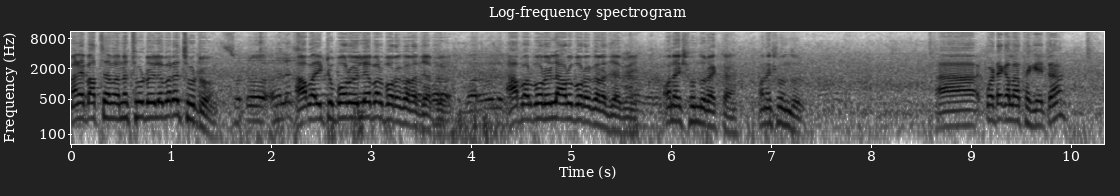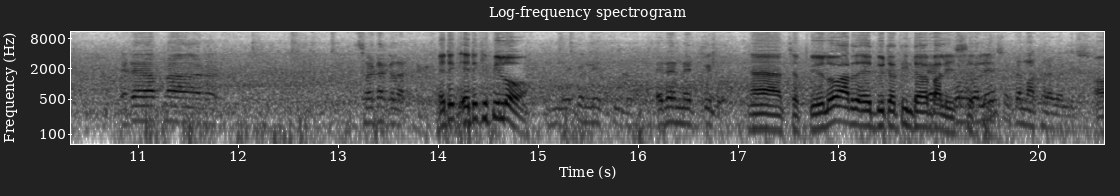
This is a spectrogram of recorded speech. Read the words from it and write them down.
মানে বাচ্চা মানে ছোট হইলে পরে ছোট। আবার একটু বড় হইলে আবার বড় করা যাবে। আবার বড় হইলে আরও বড় করা যাবে। অনেক সুন্দর একটা অনেক সুন্দর। কয়টা কালার থাকে এটা? এটা আপনার ছয়টা কালার থাকে। এটা এটা কি পিলো? এটা নেট পিলো। হ্যাঁ আচ্ছা পিলো আর এই দুইটা তিনটা বালিশ। বালিশ এটা মাথার বালিশ। ও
